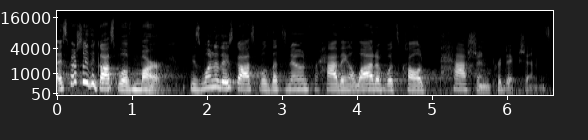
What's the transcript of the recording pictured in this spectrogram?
especially the Gospel of Mark, is one of those Gospels that's known for having a lot of what's called passion predictions.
